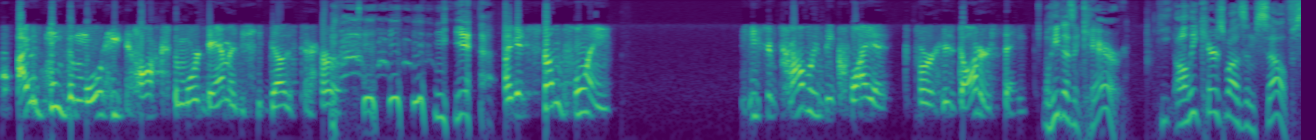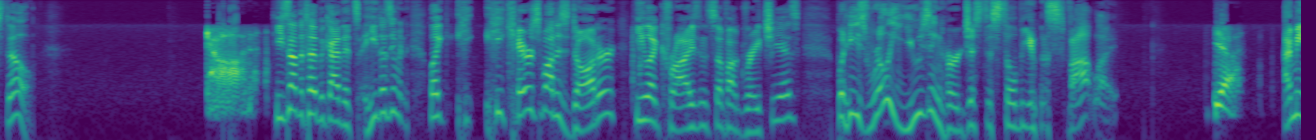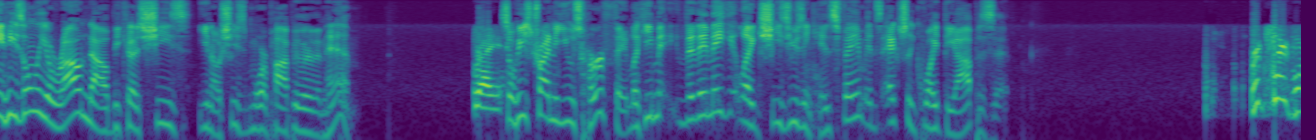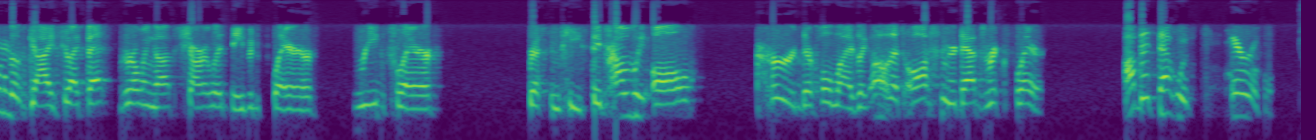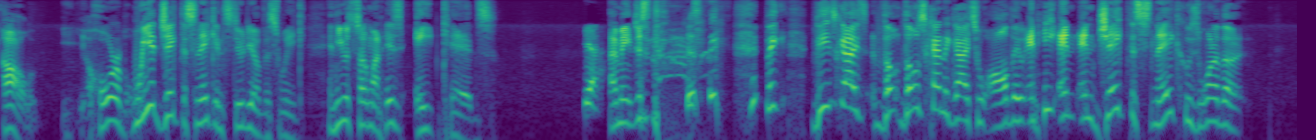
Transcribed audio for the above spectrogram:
I would think the more he talks, the more damage he does to her. yeah. like at some point, he should probably be quiet for his daughter's sake. Well, he doesn't care. He all he cares about is himself. Still, God. he's not the type of guy that's he doesn't even like he he cares about his daughter. He like cries and stuff how great she is, but he's really using her just to still be in the spotlight. Yeah. I mean, he's only around now because she's, you know, she's more popular than him. Right. So he's trying to use her fame. Like he, ma- they make it like she's using his fame. It's actually quite the opposite. Ric Flair's one of those guys who I bet growing up, Charlotte, David Flair, Reid Flair, rest in peace, they probably all heard their whole lives like, oh, that's awesome, your dad's Ric Flair. I'll bet that was terrible. Oh, horrible. We had Jake the Snake in studio this week, and he was talking about his eight kids. Yeah. I mean, just, just like, like, these guys, th- those kind of guys who all they and he and and Jake the Snake, who's one of the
